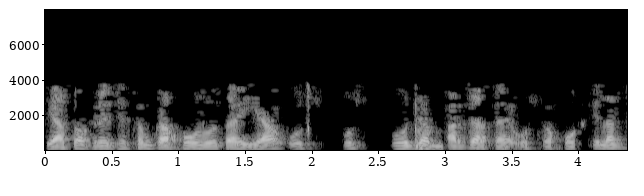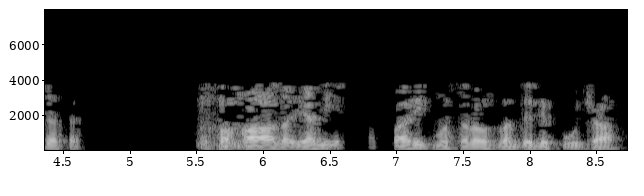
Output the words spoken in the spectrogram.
یا تو اپنے جسم کا خون ہوتا ہے، یا اس اس، وہ جب مر جاتا ہے، اس کا خون بھی لگ جاتا ہے۔ فقال یعنی باریک مسئلہ اس بندے نے پوچھا۔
